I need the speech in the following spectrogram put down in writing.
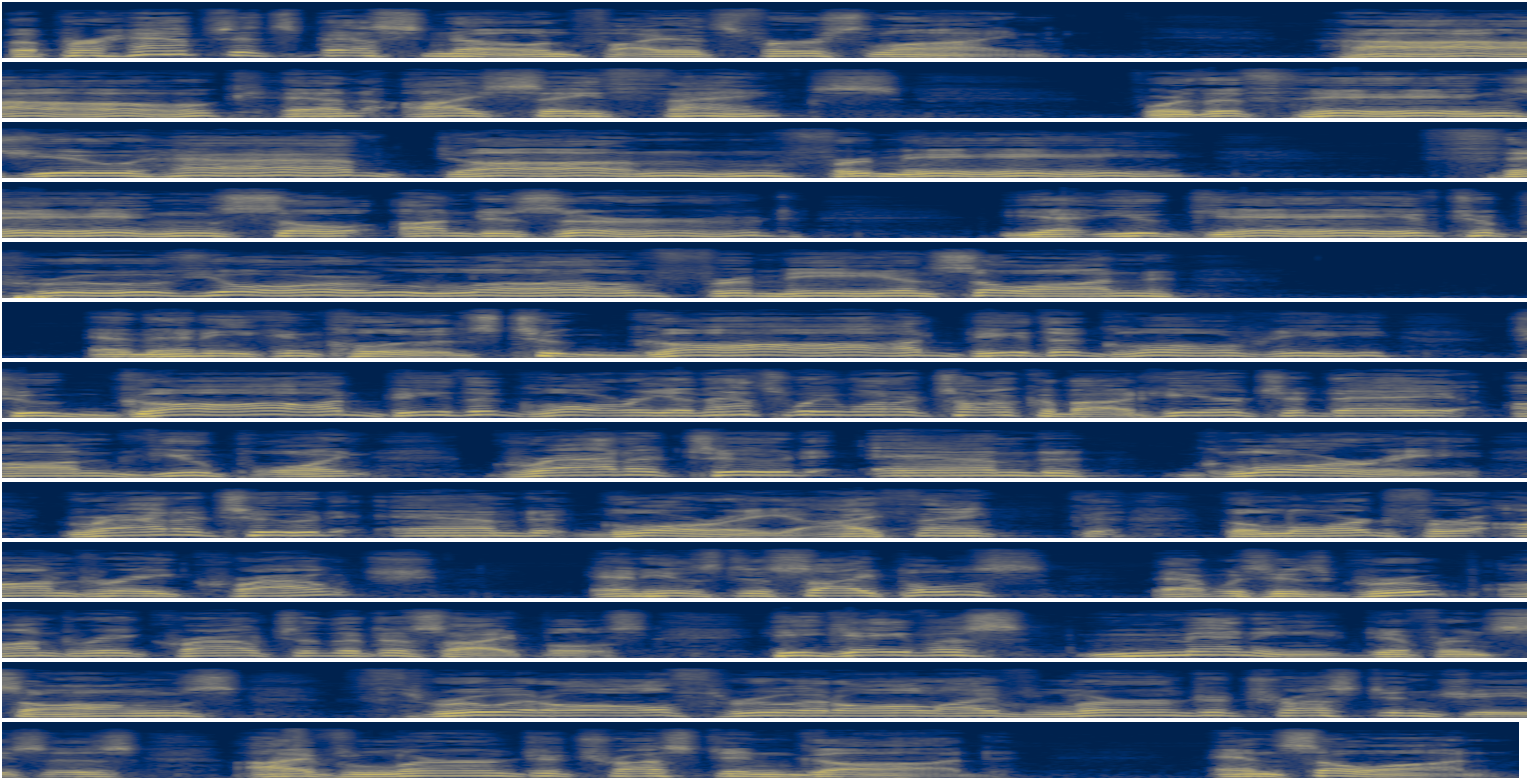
but perhaps it's best known by its first line. How can I say thanks for the things you have done for me? Things so undeserved, yet you gave to prove your love for me, and so on. And then he concludes, To God be the glory to God be the glory. And that's what we want to talk about here today on Viewpoint. Gratitude and glory. Gratitude and glory. I thank the Lord for Andraé Crouch and his disciples. That was his group, Andraé Crouch and the disciples. He gave us many different songs. Through it all, through it all, I've learned to trust in Jesus. I've learned to trust in God and so on.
